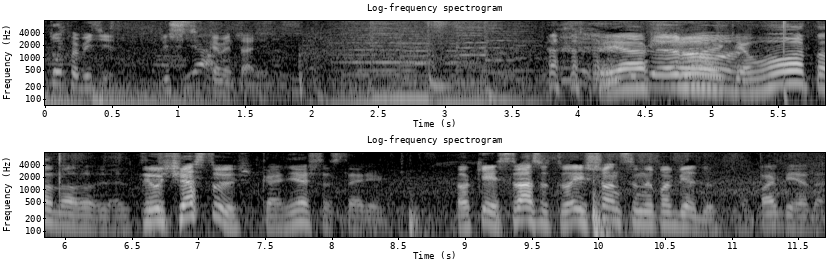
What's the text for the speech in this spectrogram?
кто победит? Пишите в комментариях. Я в шоке. Вот оно, блядь. Ты участвуешь? Конечно, старик. Окей, сразу твои шансы на победу. Победа.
